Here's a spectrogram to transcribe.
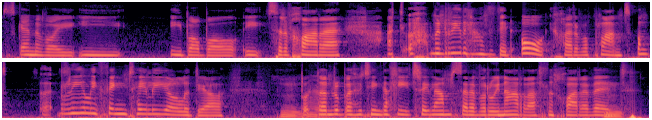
sgenna fo i, i bobl, i sort of chwarae. A oh, mae'n really hawdd i ddweud o, oh, chwarae fo plant. Ond, uh, really thing teuluol ydi o. Mm. Bod yn yeah. rhywbeth wyt ti'n gallu treulio amser efo rwy'n arall yn chwarae fyd. Mm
